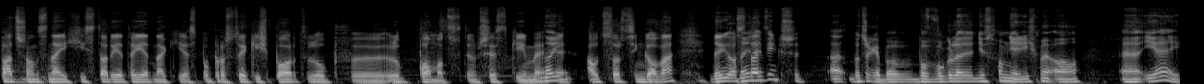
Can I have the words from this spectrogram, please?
patrząc na ich historię, to jednak jest po prostu jakiś port lub, e, lub pomoc w tym wszystkim No i- e, outsourcingowa. No i No i ostatni... największy... A, bo czekaj, bo, bo w ogóle nie wspomnieliśmy o e, EA.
